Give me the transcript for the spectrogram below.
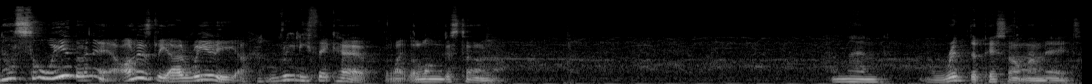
No, it's so weird isn't it? Honestly, I really, I had really thick hair for like the longest time. And then ripped the piss out my mates.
